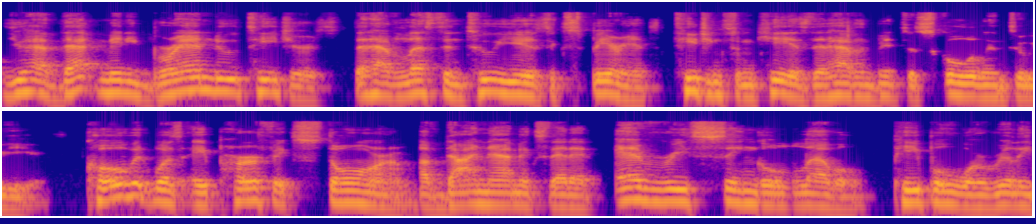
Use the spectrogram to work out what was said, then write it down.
You have that many brand new teachers that have less than two years experience teaching some kids that haven't been to school in two years. COVID was a perfect storm of dynamics that at every single level, people were really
